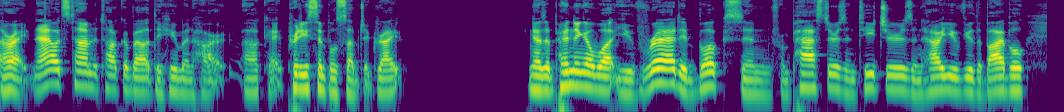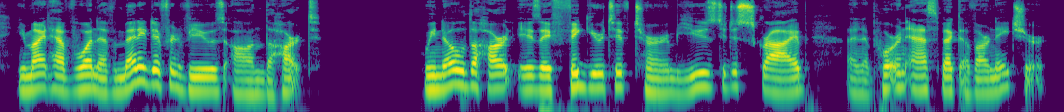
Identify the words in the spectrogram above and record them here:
All right, now it's time to talk about the human heart. Okay, pretty simple subject, right? Now, depending on what you've read in books and from pastors and teachers and how you view the Bible, you might have one of many different views on the heart. We know the heart is a figurative term used to describe an important aspect of our nature.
